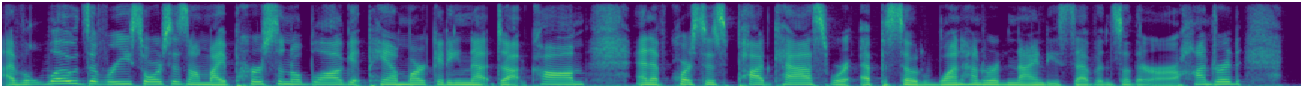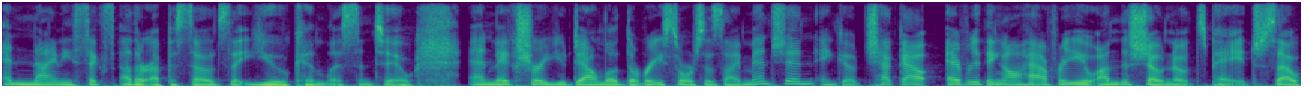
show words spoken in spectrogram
I have loads of resources on my personal blog at pammarketingnut.com. And of course, this podcast, we're episode 197. So there are 196 other episodes that you can listen to. And make sure you download the resources I mentioned and go check out everything I'll have for you on the show notes page. So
